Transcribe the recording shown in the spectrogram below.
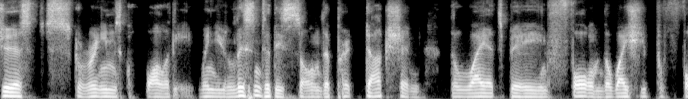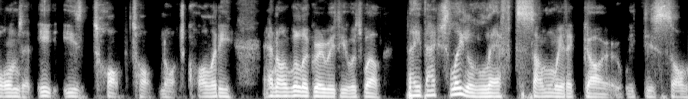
just screams quality. When you listen to this song, the production, the way it's being formed, the way she performs it, it is top, top notch quality. And I will agree with you as well. They've actually left somewhere to go with this song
